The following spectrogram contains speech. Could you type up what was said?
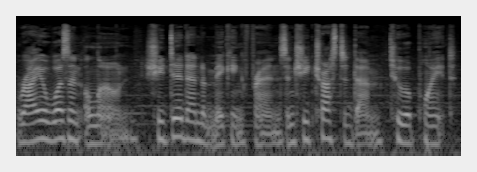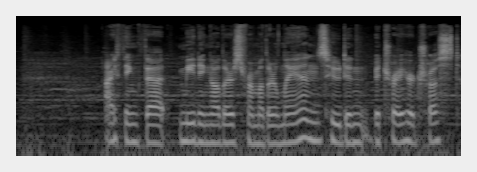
Raya wasn't alone. She did end up making friends, and she trusted them to a point. I think that meeting others from other lands who didn't betray her trust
